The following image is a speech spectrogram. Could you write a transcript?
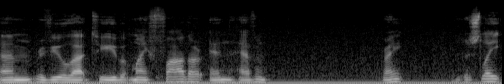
um, reveal that to you, but my Father in heaven. Right? It's like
